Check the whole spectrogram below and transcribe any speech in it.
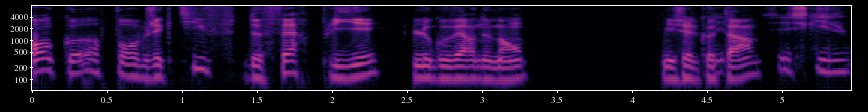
encore pour objectif de faire plier le gouvernement? Michel Cotin C'est ce qu'ils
